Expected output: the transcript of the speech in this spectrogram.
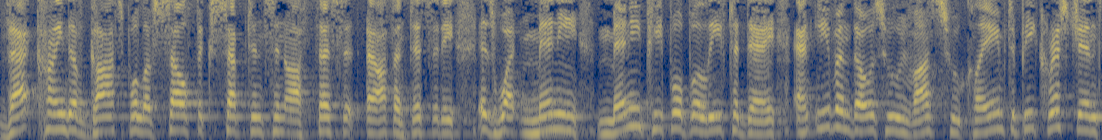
That kind of gospel of self-acceptance and authenticity is what many, many people believe today. And even those of us who claim to be Christians,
